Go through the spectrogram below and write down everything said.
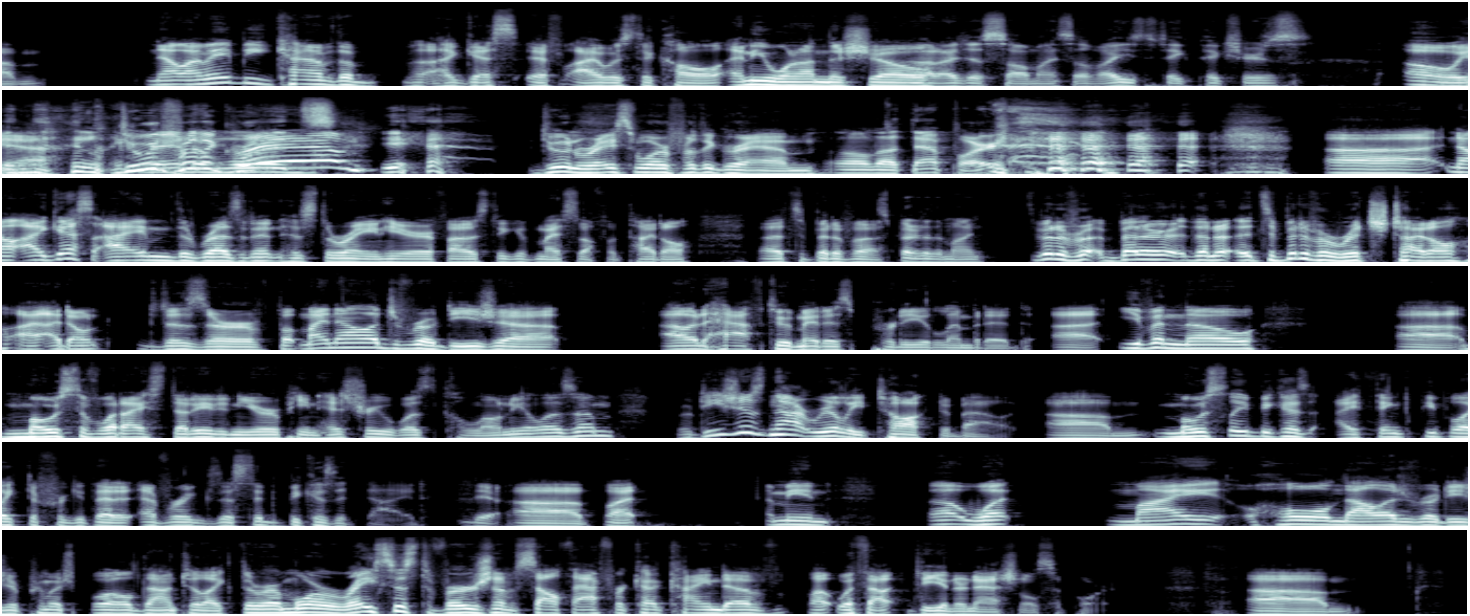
Um, now I may be kind of the, I guess, if I was to call anyone on the show, God, I just saw myself. I used to take pictures. oh yeah, in, like, do it for the woods. gram, Yeah. Doing race war for the gram. Oh, not that part. uh, no, I guess I'm the resident historian here. If I was to give myself a title, that's a bit of a it's better than mine. It's a bit of a better than a, it's a bit of a rich title. I, I don't deserve, but my knowledge of Rhodesia, I would have to admit, is pretty limited. Uh, even though uh, most of what I studied in European history was colonialism, Rhodesia is not really talked about. Um, mostly because I think people like to forget that it ever existed because it died. Yeah. Uh, but I mean, uh, what my whole knowledge of Rhodesia pretty much boiled down to like they're a more racist version of South Africa, kind of, but without the international support. Um,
